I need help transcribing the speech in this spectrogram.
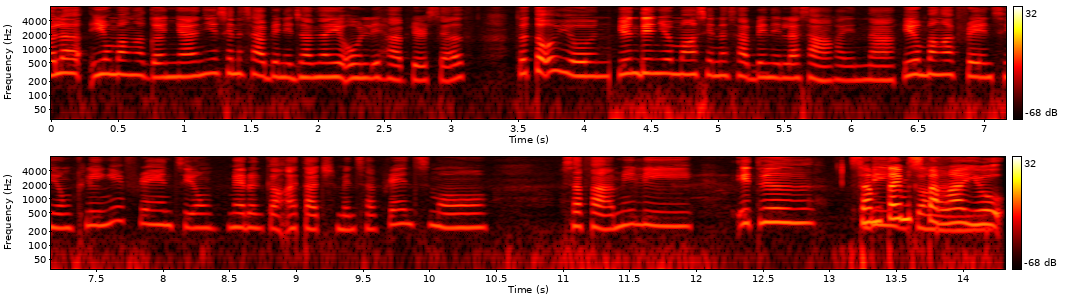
wala yung mga ganyan, yung sinasabi ni Jam na you only have yourself. Totoo yun. Yun din yung mga sinasabi nila sa akin na yung mga friends, yung clingy friends, yung meron kang attachment sa friends mo, sa family, it will Sometimes pa nga you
